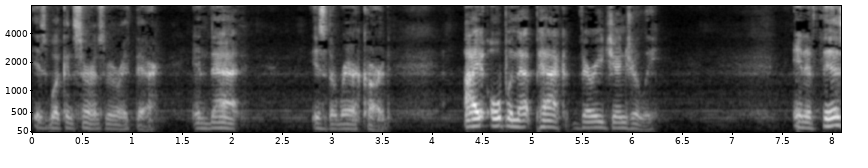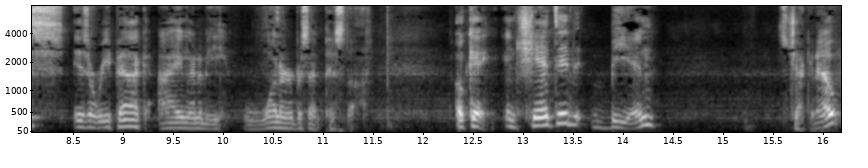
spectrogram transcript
is what concerns me right there. And that is the rare card. I opened that pack very gingerly. And if this is a repack, I'm going to be 100% pissed off. Okay, Enchanted Being. Let's check it out.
